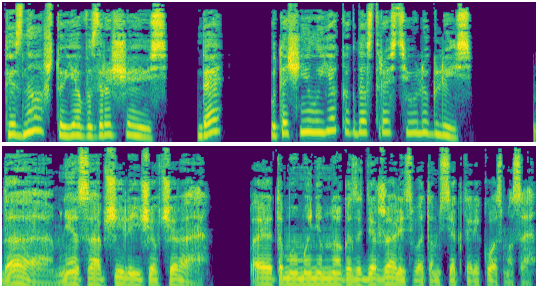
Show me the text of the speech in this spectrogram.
«Ты знал, что я возвращаюсь, да?» — уточнила я, когда страсти улеглись. «Да, мне сообщили еще вчера, поэтому мы немного задержались в этом секторе космоса».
